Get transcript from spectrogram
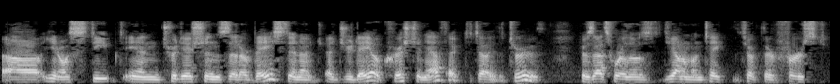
Uh, you know, steeped in traditions that are based in a, a Judeo-Christian ethic, to tell you the truth, because that's where those gentlemen take, took their first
